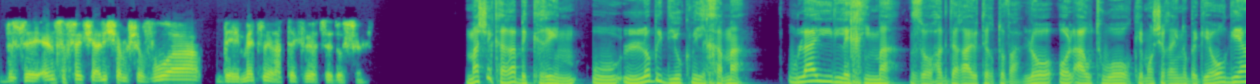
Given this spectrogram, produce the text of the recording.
וזה אין ספק שהיה לי שם שבוע באמת מרתק ויוצא דופן. מה שקרה בקרים הוא לא בדיוק מלחמה, אולי לחימה זו הגדרה יותר טובה, לא all out war כמו שראינו בגיאורגיה,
